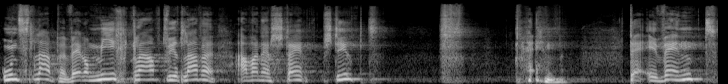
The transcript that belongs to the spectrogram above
und das Leben. Wer an mich glaubt, wird leben, auch wenn er stirbt. Bam. Der Event,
